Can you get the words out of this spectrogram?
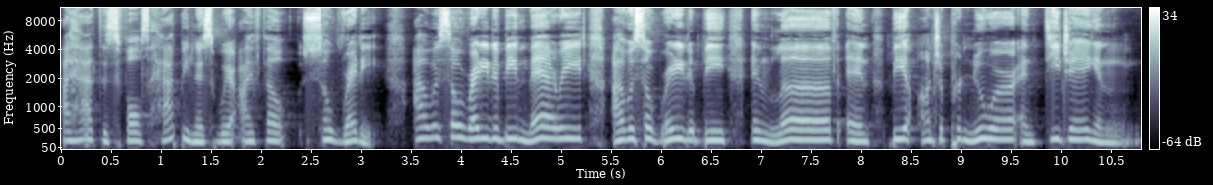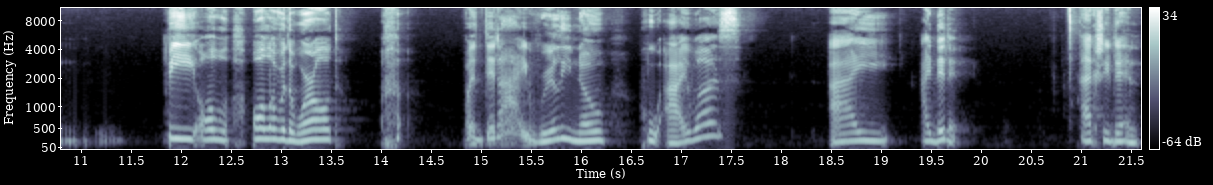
I had this false happiness where I felt so ready. I was so ready to be married. I was so ready to be in love and be an entrepreneur and DJ and be all, all over the world. but did I really know who I was? I, I didn't. I actually didn't.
